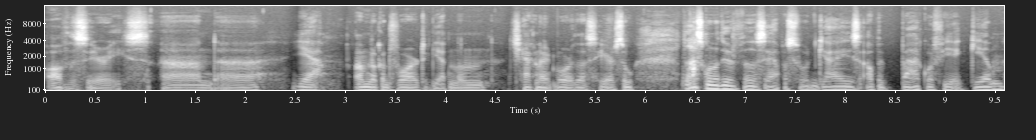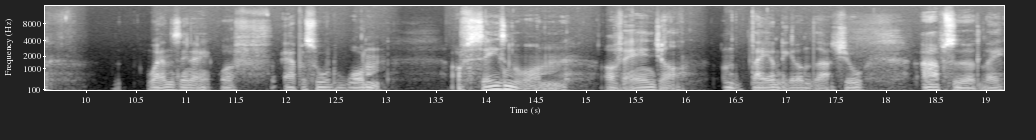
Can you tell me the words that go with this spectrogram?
of the series. And uh, yeah, I'm looking forward to getting and checking out more of this here. So that's going to do it for this episode, guys. I'll be back with you again Wednesday night with episode one of season one of Angel. I'm dying to get onto that show. Absolutely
